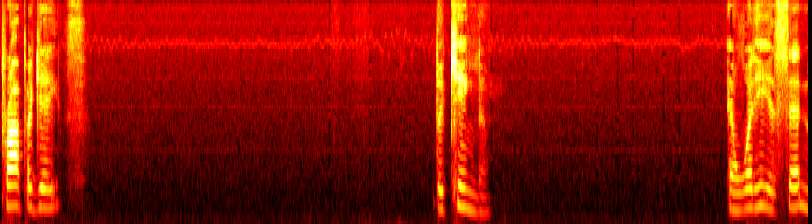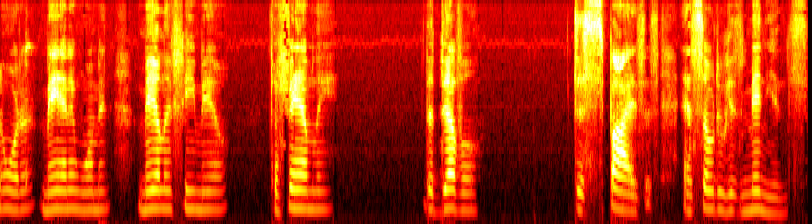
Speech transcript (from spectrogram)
propagates the kingdom and what he has set in order man and woman, male and female, the family, the devil despises, and so do his minions,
